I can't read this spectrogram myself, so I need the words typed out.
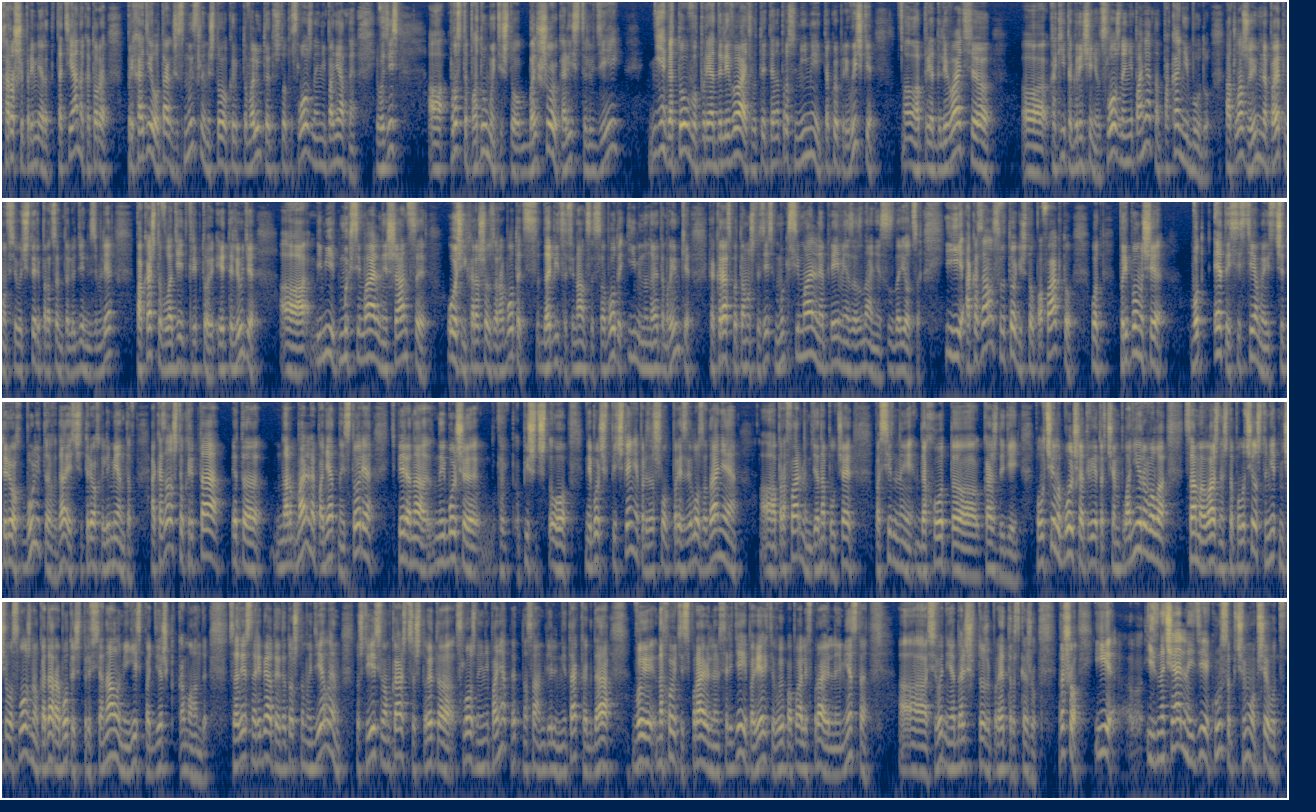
хороший пример это Татьяна, которая приходила также с мыслями, что криптовалюта это что-то сложное, непонятное. И вот здесь а, просто подумайте, что большое количество людей не готово преодолевать вот эти, она просто не имеет такой привычки а, преодолевать а, какие-то ограничения. Вот сложно и непонятно, пока не буду. Отложу. Именно поэтому всего 4% людей на Земле пока что владеет криптой. И это люди а, имеют максимальные шансы очень хорошо заработать, добиться финансовой свободы именно на этом рынке, как раз потому что здесь максимальная премия за знание создается. И оказалось в итоге, что по факту вот при помощи вот этой системы из четырех буллетов, да, из четырех элементов, оказалось, что крипта это нормальная, понятная история. Теперь она наибольшее, как пишет, что наибольшее впечатление произошло, произвело задание а, про фарминг, где она получает пассивный доход а, каждый день. Получила больше ответов, чем планировала. Самое важное, что получилось, что нет ничего сложного, когда работаешь с профессионалами есть поддержка команды. Соответственно, ребята, это то, что мы делаем. Потому что если вам кажется, что это сложно и непонятно, это на самом деле не так, когда вы находитесь в правильной среде и поверьте, вы попали в правильное место. А, сегодня я дальше тоже про это расскажу. Хорошо. И э, изначально идея курса, почему вообще вот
